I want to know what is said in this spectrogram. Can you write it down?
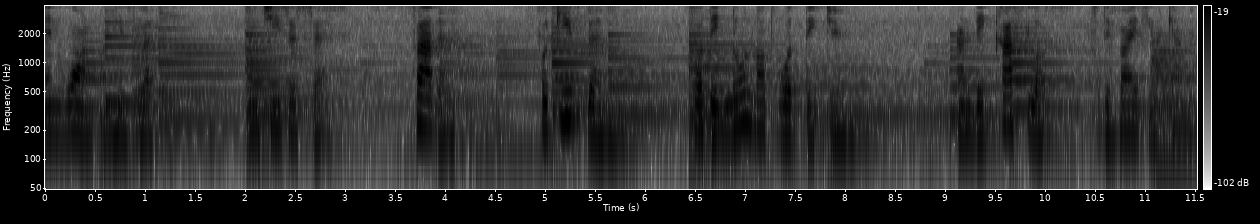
and one on his left. And Jesus said, Father, forgive them, for they know not what they do. And they cast lots to divide his garments.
